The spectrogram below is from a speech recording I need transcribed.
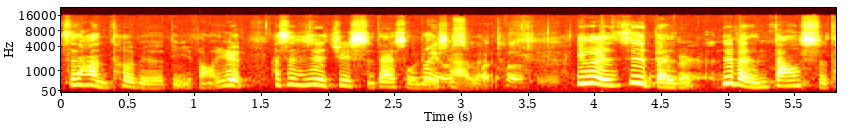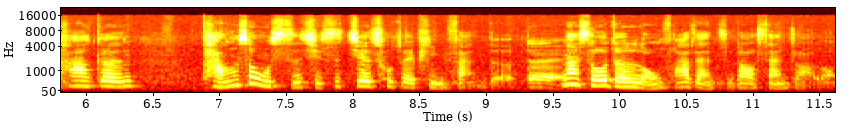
是它很特别的地方，因为它是日据时代所留下来。特别？因为日本日本人当时他跟唐宋时期是接触最频繁的。对。那时候的龙发展直到三爪龙。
